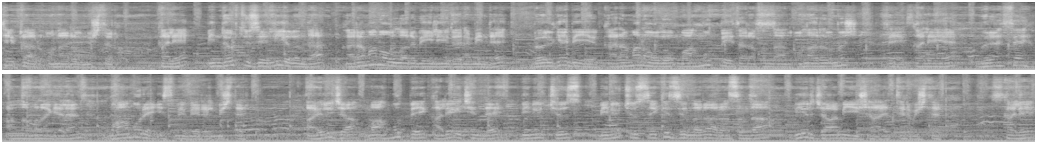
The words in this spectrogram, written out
tekrar onarılmıştır. Kale 1450 yılında Karamanoğulları Beyliği döneminde Bölge Beyi Karamanoğlu Mahmut Bey tarafından onarılmış ve kaleye müreffeh anlamına gelen Mamure ismi verilmiştir. Ayrıca Mahmut Bey kale içinde 1300-1308 yılları arasında bir cami inşa ettirmiştir. Kale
